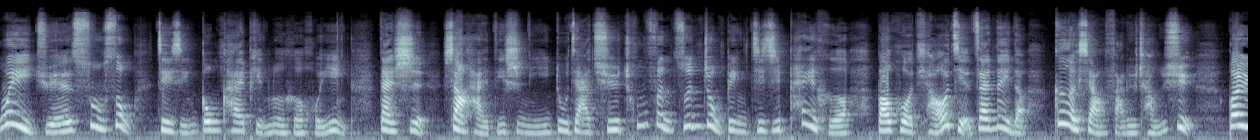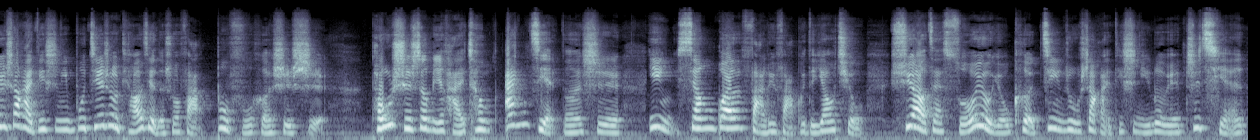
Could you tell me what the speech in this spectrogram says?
味觉诉讼进行公开评论和回应。但是，上海迪士尼度假区充分尊重并积极配合包括调解在内的各项法律程序。关于上海迪士尼不接受调解的说法，不符合事实。同时声明还称，安检呢是应相关法律法规的要求，需要在所有游客进入上海迪士尼乐园之前，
